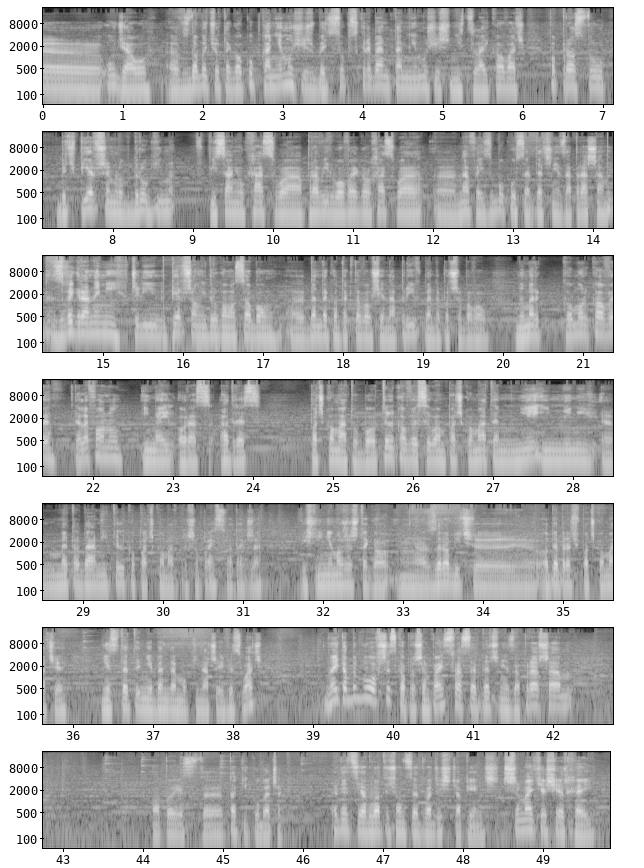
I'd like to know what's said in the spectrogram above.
udział w zdobyciu tego kubka, nie musisz być subskrybentem, nie musisz nic lajkować, po prostu być pierwszym lub drugim w pisaniu hasła, prawidłowego hasła e, na Facebooku. Serdecznie zapraszam. Z wygranymi, czyli pierwszą i drugą osobą, e, będę kontaktował się na priv, będę potrzebował numer komórkowy telefonu, e-mail oraz adres paczkomatu, bo tylko wysyłam paczkomatem, nie innymi e, metodami, tylko paczkomat, proszę Państwa. Także jeśli nie możesz tego mm, zrobić, e, odebrać w paczkomacie, niestety nie będę mógł inaczej wysłać. No i to by było wszystko, proszę Państwa. Serdecznie zapraszam. A to jest e, taki kubeczek. Edycja 2025. Trzymajcie się, hej.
